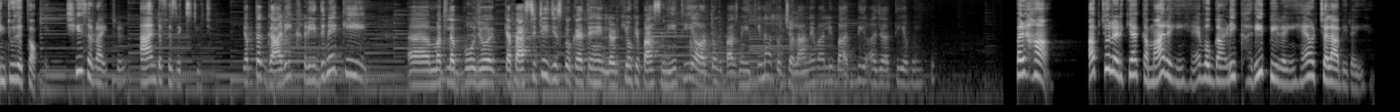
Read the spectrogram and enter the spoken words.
into the topic she is a writer and a physics teacher जब तक गाड़ी खरीदने की आ, मतलब वो जो कैपेसिटी जिसको कहते हैं लड़कियों के पास नहीं थी औरतों के पास नहीं थी ना तो चलाने वाली बात भी आ जाती है वहीं पे। पर हाँ अब जो लड़कियाँ कमा रही हैं वो गाड़ी खरीद भी रही हैं और चला भी रही हैं।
